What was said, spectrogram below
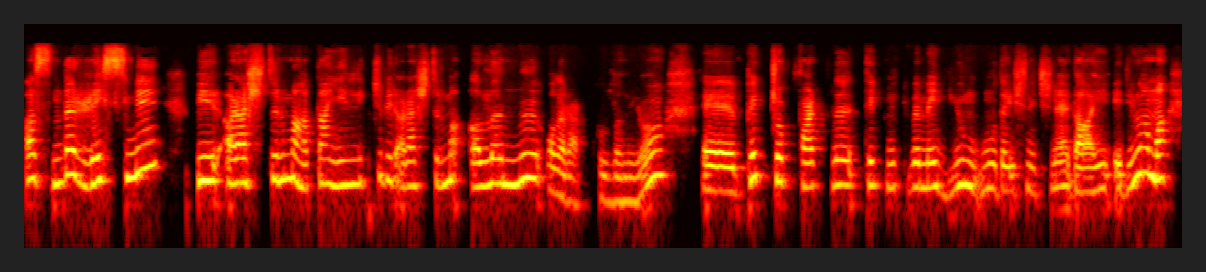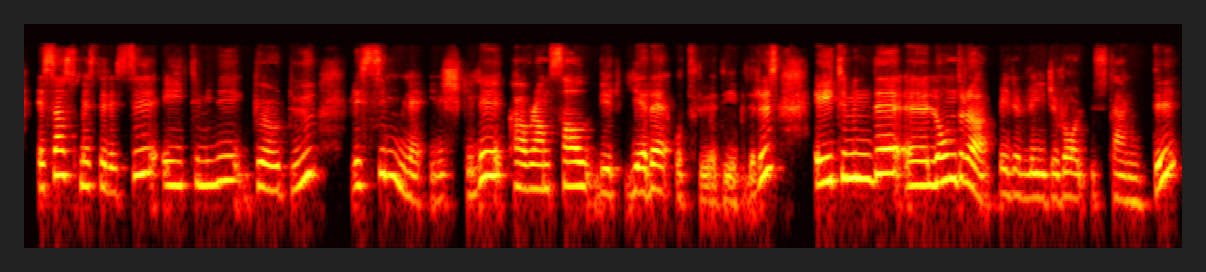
aslında resmi bir araştırma hatta yenilikçi bir araştırma alanı olarak kullanıyor. E, pek çok farklı teknik ve medyumu da işin içine dahil ediyor ama esas meselesi eğitimini gördüğü resimle ilişkili kavramsal bir yere oturuyor diyebiliriz. Eğitiminde e, Londra belirleyici rol üstlendiği üstlendi.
